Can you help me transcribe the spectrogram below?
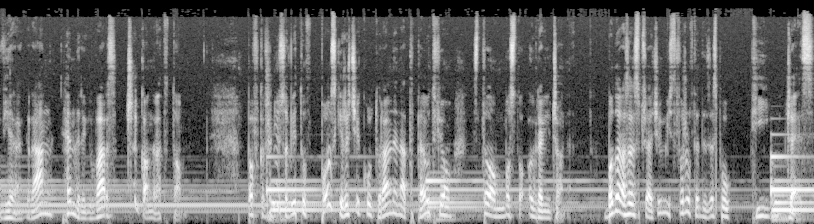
Wiera Gran, Henryk Wars czy Konrad Tom. Po wkroczeniu Sowietów polskie życie kulturalne nad Pełtwią zostało mocno ograniczone. Bodo razem z przyjaciółmi stworzył wtedy zespół T-Jazz,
